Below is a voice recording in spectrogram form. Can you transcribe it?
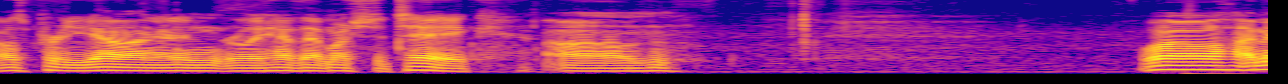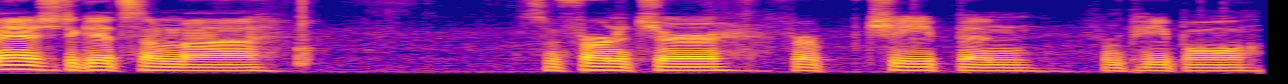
I was pretty young, I didn't really have that much to take. Um, well, I managed to get some uh, some furniture for cheap and from people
